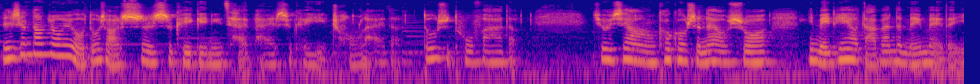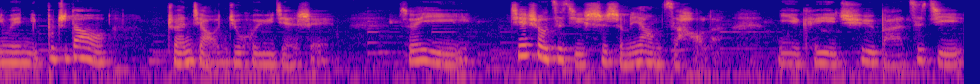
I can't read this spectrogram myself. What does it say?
人生当中有多少事是可以给你彩排，是可以重来的，都是突发的。就像 Coco Chanel 说：“你每天要打扮的美美的，因为你不知道。”转角你就会遇见谁，所以接受自己是什么样子好了。你也可以去把自己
